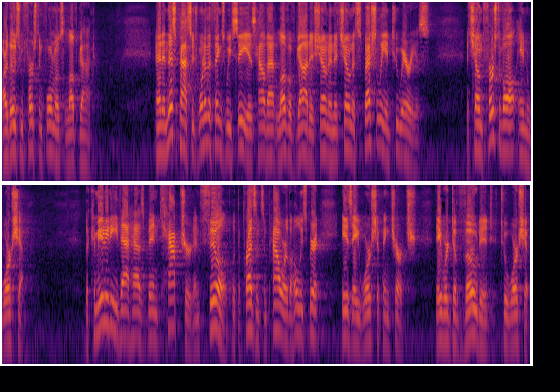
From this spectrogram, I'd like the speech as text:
are those who first and foremost love God. And in this passage, one of the things we see is how that love of God is shown, and it's shown especially in two areas. It's shown, first of all, in worship. The community that has been captured and filled with the presence and power of the Holy Spirit is a worshiping church. They were devoted to worship.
